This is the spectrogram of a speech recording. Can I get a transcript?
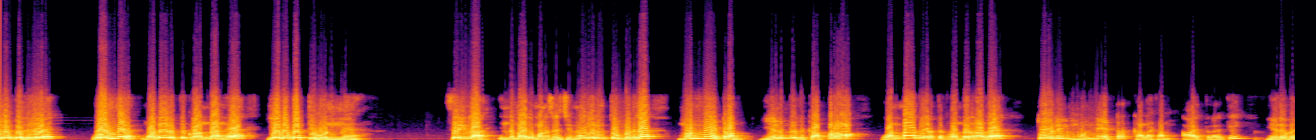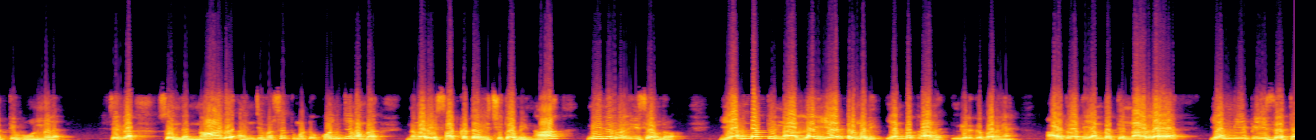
எழுபது ஒண்ணு முதல் இடத்துக்கு வந்தாங்க. எழுபத்தி ஒண்ணு சரிங்களா? இந்த மாதிரி மனசு வச்சுக்கணும் எழுபத்தி ஒன்பதுல முன்னேற்றம். எழுந்ததுக்கு அப்புறம் ஒன்னாவது இடத்துக்கு வந்ததுனால தொழில் முன்னேற்ற கழகம் ஆயிரத்தி தொள்ளாயிரத்தி எழுபத்தி ஒண்ணுல. சரிங்களா? சோ இந்த நாலு அஞ்சு வருஷத்துக்கு மட்டும் கொஞ்சம் நம்ம இந்த மாதிரி ஷார்ட்கட்டை வச்சுட்டோம் அப்படின்னா மீதி கொஞ்சம் ஈஸியா வந்துடும் எண்பத்தி நாலுல ஏற்றுமதி. எண்பத்தி நாலு இங்க இருக்கு பாருங்க. ஆயிரத்தி தொள்ளாயிரத்தி எண்பத்தி நாலுல எம்இபிஇசட்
